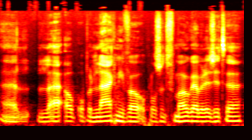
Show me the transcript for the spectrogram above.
uh, op, op een laag niveau oplossend vermogen hebben er zitten.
